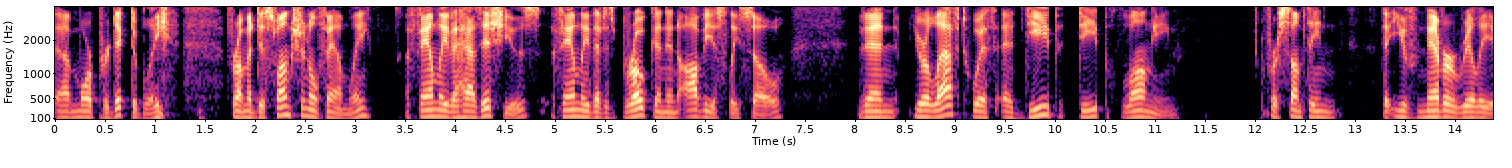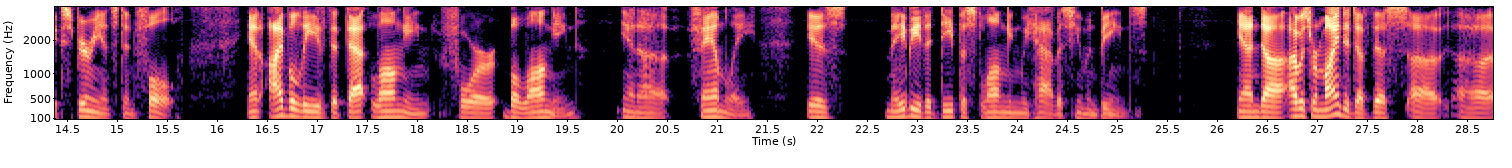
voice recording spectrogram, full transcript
uh, more predictably from a dysfunctional family, a family that has issues, a family that is broken and obviously so, then you're left with a deep, deep longing for something that you've never really experienced in full. And I believe that that longing for belonging in a family is maybe the deepest longing we have as human beings. And uh, I was reminded of this uh, uh,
